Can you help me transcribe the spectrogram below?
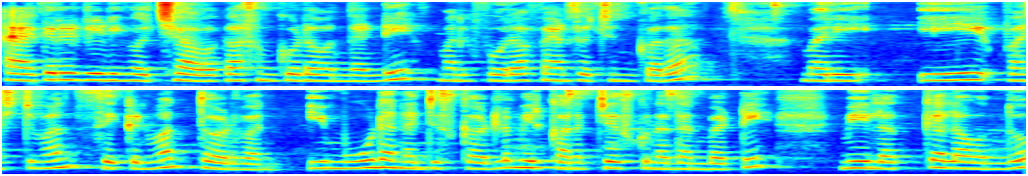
యాక్యురేట్ రీడింగ్ వచ్చే అవకాశం కూడా ఉందండి. మనకి ఫోర్ ఆఫ్ ఫ్యాన్స్ వచ్చింది కదా. మరి ఈ first one second one third one ఈ మూడు ఎనర్జీస్ కార్డులో మీరు కనెక్ట్ చేసుకున్న దాన్ని బట్టి మీ లక్ ఎలా ఉందో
